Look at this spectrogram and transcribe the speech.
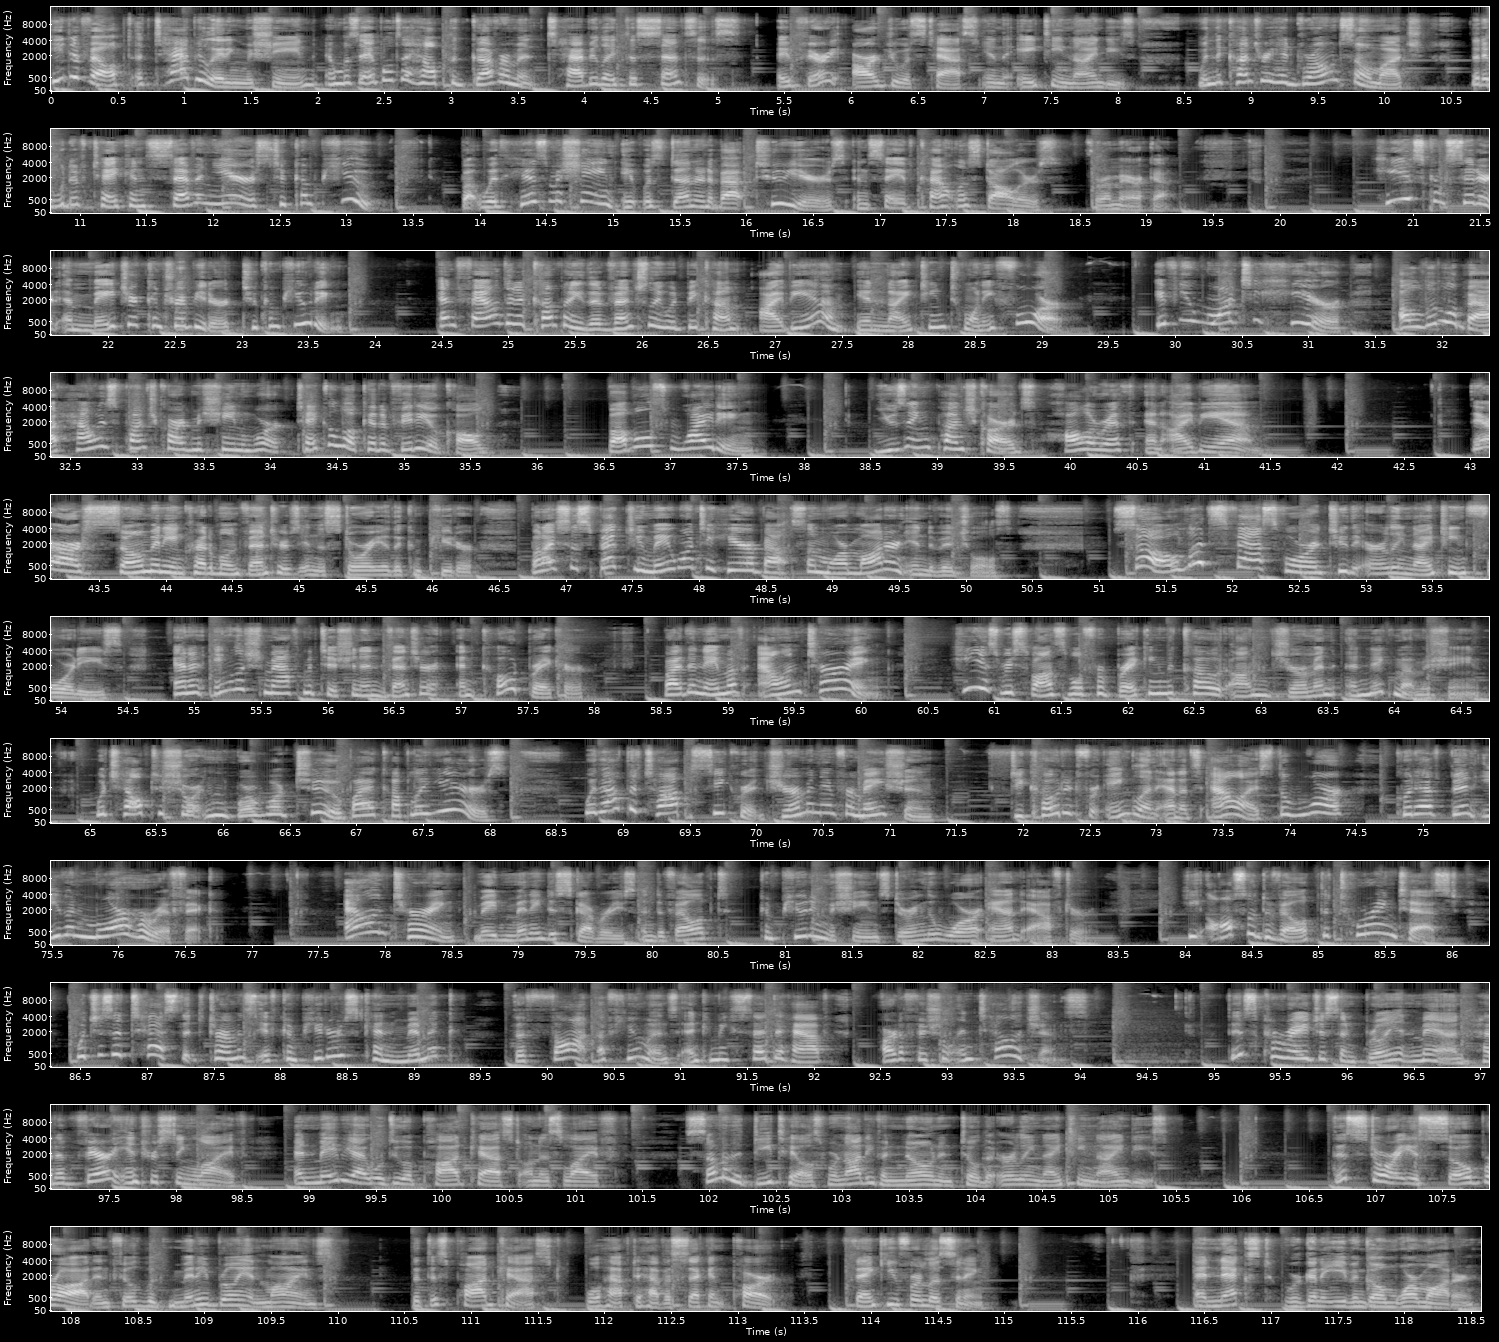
He developed a tabulating machine and was able to help the government tabulate the census, a very arduous task in the 1890s when the country had grown so much that it would have taken seven years to compute. But with his machine, it was done in about two years and saved countless dollars for America. He is considered a major contributor to computing and founded a company that eventually would become IBM in 1924. If you want to hear a little about how his punch card machine worked, take a look at a video called Bubble Sorting Using Punch Cards, Hollerith, and IBM. There are so many incredible inventors in the story of the computer, but I suspect you may want to hear about some more modern individuals. So let's fast forward to the early 1940s and an English mathematician, inventor, and codebreaker by the name of Alan Turing. He is responsible for breaking the code on the German Enigma machine, which helped to shorten World War II by a couple of years. Without the top secret German information decoded for England and its allies, the war could have been even more horrific. Alan Turing made many discoveries and developed computing machines during the war and after. He also developed the Turing test, which is a test that determines if computers can mimic the thought of humans and can be said to have artificial intelligence. This courageous and brilliant man had a very interesting life, and maybe I will do a podcast on his life some of the details were not even known until the early 1990s. This story is so broad and filled with many brilliant minds that this podcast will have to have a second part. Thank you for listening. And next, we're going to even go more modern.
